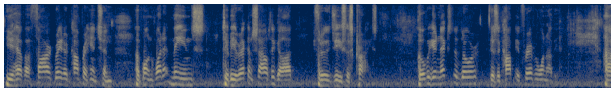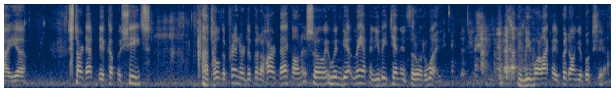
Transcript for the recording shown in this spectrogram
you have a far greater comprehension upon what it means to be reconciled to God through Jesus Christ. Over here next to the door, there's a copy for every one of you. I uh, started out to be a couple of sheets. I told the printer to put a hardback on it so it wouldn't get limp and you'd be tempted to throw it away. You'd be more likely to put it on your bookshelf.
